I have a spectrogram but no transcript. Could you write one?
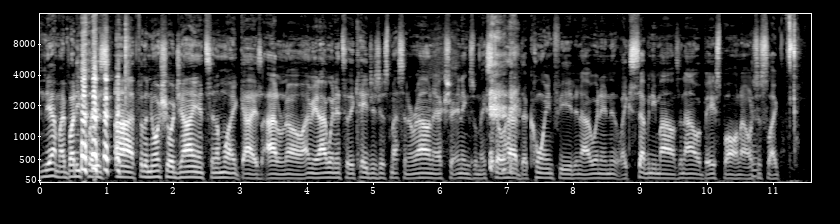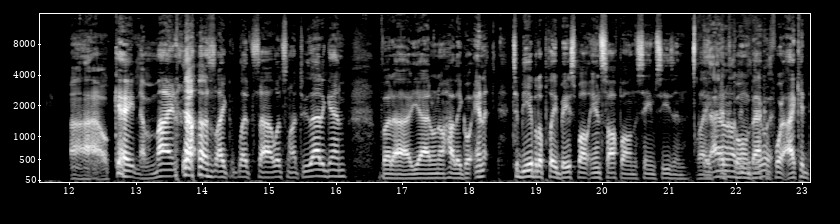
Yeah, my buddy plays uh, for the North Shore Giants, and I'm like, guys, I don't know. I mean, I went into the cages just messing around extra innings when they still had the coin feed, and I went in at like 70 miles an hour baseball, and I was just like, uh, okay, never mind. Yeah. I was like, let's uh, let's not do that again. But uh, yeah, I don't know how they go. And to be able to play baseball and softball in the same season, like yeah, going back and forth, I could,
